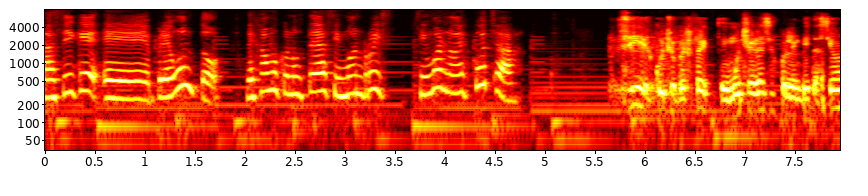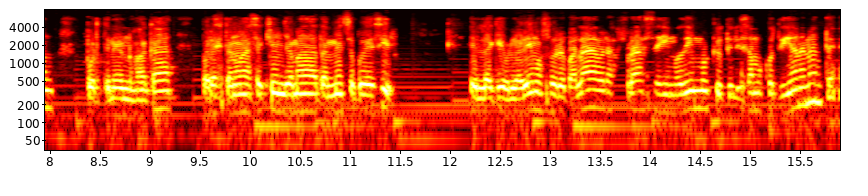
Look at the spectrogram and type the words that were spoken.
Así que eh, pregunto, dejamos con usted a Simón Ruiz. Simón, ¿nos escucha? Sí, escucho perfecto y muchas gracias por la invitación, por tenernos acá para esta nueva sección llamada También se puede decir, en la que hablaremos sobre palabras, frases y modismos que utilizamos cotidianamente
